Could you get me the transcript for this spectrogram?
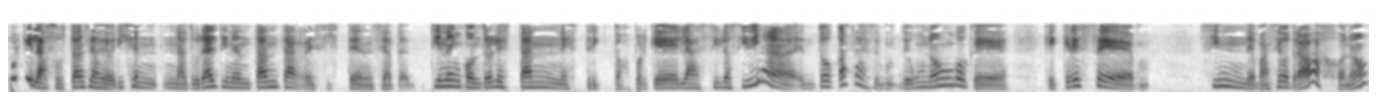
¿Por qué las sustancias de origen natural tienen tanta resistencia? ¿Tienen controles tan estrictos? Porque la psilocibina, en todo caso, es de un hongo que, que crece sin demasiado trabajo, ¿no?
